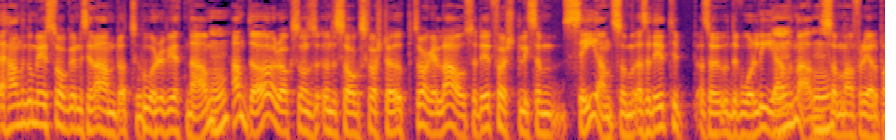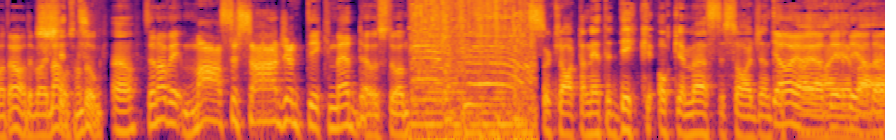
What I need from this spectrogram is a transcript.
eh, han går med i SOG under sin andra tour i Vietnam. Han dör också under SOGs första uppdrag i Laos. Så det är först liksom sent, som, alltså det är typ alltså under vår levnad som man får reda på att ja, det var i Laos Mm. Shit. han dog. Ja. Sen har vi Master Sergeant Dick Meadows då. Såklart, han heter Dick och är Master Sergeant. Ja, ja, ja, det, det är bara- det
